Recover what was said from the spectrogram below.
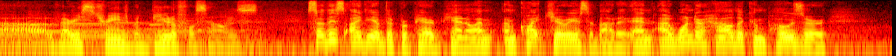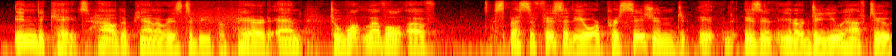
uh, very strange but beautiful sounds. So this idea of the prepared piano, I'm, I'm quite curious about it, and I wonder how the composer indicates how the piano is to be prepared and to what level of specificity or precision d- i- is it, you know, do you have to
